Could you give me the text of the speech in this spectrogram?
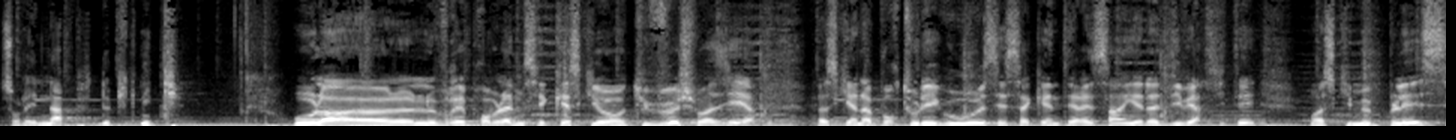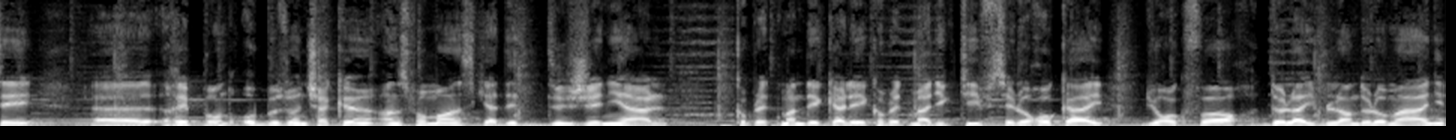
sur les nappes de pique-nique? Oula, euh, le vrai problème, c'est qu'est-ce que tu veux choisir? Parce qu'il y en a pour tous les goûts, c'est ça qui est intéressant, il y a de la diversité. Moi, ce qui me plaît, c'est euh, répondre aux besoins de chacun. En ce moment, ce qu'il y a de, de génial, complètement décalé, complètement addictif, c'est le rocaille du Roquefort, de l'ail blanc de l'Omagne.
